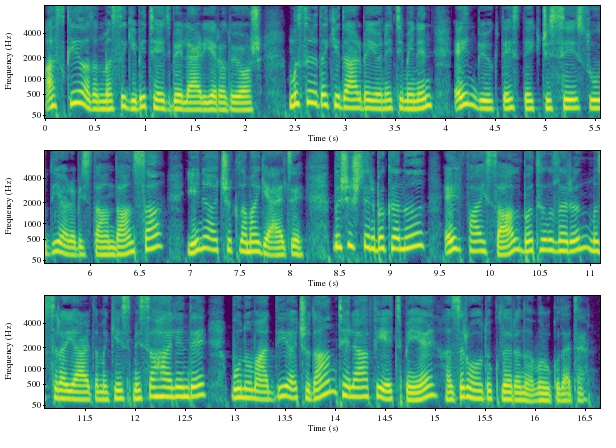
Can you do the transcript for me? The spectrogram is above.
askıya alınması gibi tedbirler yer alıyor. Mısır'daki darbe yönetiminin en büyük destekçisi Suudi Arabistan'dansa yeni açıklama geldi. Dışişleri Bakanı El Faysal, Batılıların Mısır'a yardımı kesmesi halinde bunu maddi açıdan telafi etmeye etmeye hazır olduklarını vurguladı.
